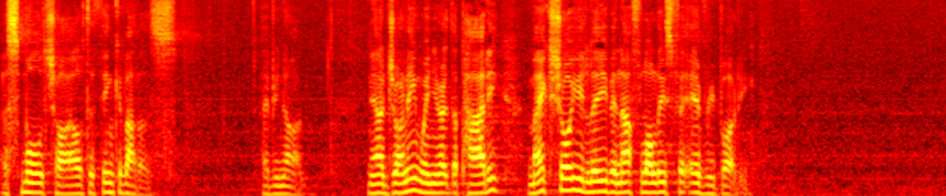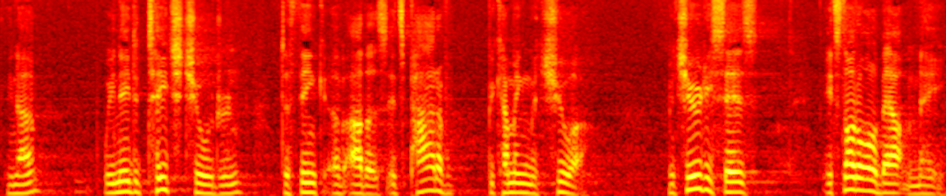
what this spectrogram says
a small child to think of others. Have you not? Now, Johnny, when you're at the party, make sure you leave enough lollies for everybody. You know, we need to teach children to think of others. It's part of becoming mature. Maturity says, it's not all about me.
